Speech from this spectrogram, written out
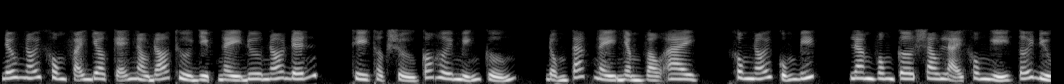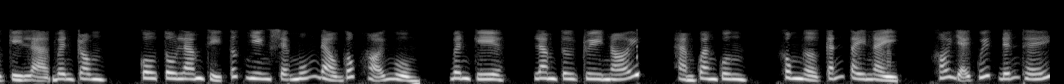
nếu nói không phải do kẻ nào đó thừa dịp này đưa nó đến, thì thật sự có hơi miễn cưỡng, động tác này nhằm vào ai, không nói cũng biết, Lam Vong Cơ sao lại không nghĩ tới điều kỳ lạ bên trong, cô Tô Lam thì tất nhiên sẽ muốn đào gốc hỏi nguồn, bên kia, Lam Tư Truy nói, hàm quan quân, không ngờ cánh tay này, khó giải quyết đến thế,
